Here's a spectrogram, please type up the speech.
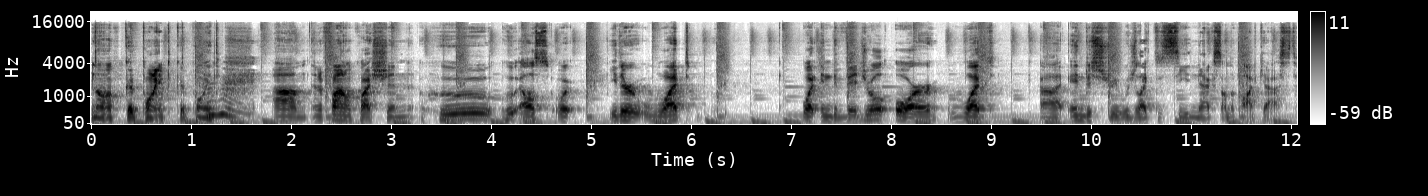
No, good point. Good point. Um, and a final question: Who who else, or either what what individual or what uh, industry would you like to see next on the podcast?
